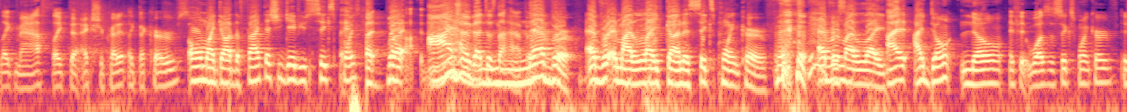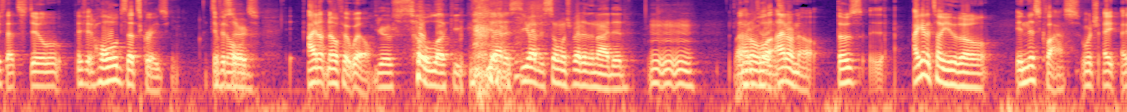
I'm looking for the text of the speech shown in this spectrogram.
like math, like the extra credit, like the curves. Oh my god, the fact that she gave you six points, But, but, I usually that does not happen. Never, ever in my life gotten a six point curve. ever in my life. I, I don't know if it was a six point curve. If that's still if it holds, that's crazy. if it holds, I don't know if it will. You're so lucky. You had it. You have it so much better than I did. Mm-mm-mm. I don't. Well. I don't know. Those. I got to tell you though, in this class, which I, I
